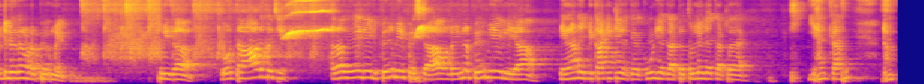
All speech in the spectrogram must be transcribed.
ரெண்டு பேர் தான் என்னோட பெருமை. புரியுதா? ஒருத்தன் ஆடு பேச்சு அதாவது நீ பெருமையை பேசுடா. அவனோட என்ன பெருமையே இல்லையா? என்னால் இப்படி காட்டிகிட்டே இருக்க. கூலியை காட்டுற தொழிலாளியை காட்டுற. ஏன் கா நான்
